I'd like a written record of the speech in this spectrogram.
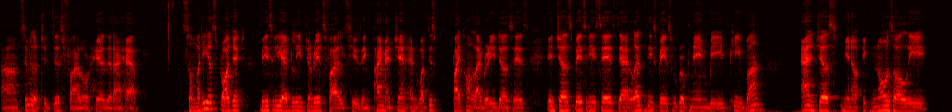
um, similar to this file over here that I have. So materials project basically I believe generates files using PyMatGen and what this Python library does is it just basically says that let the space group name be p1 and just you know ignores all the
